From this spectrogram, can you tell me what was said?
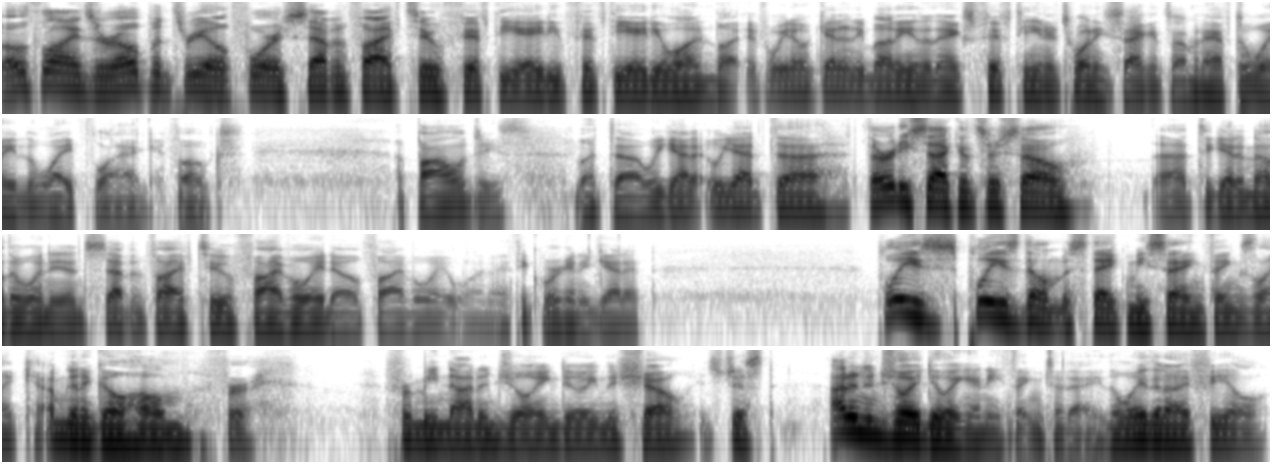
Both lines are open 304 752 5080 5081. But if we don't get anybody in the next 15 or 20 seconds, I'm going to have to wave the white flag, folks. Apologies. But uh, we got we got uh, 30 seconds or so. uh, to get another one in 752 5080 5081. I think we're going to get it. Please, please don't mistake me saying things like I'm going to go home for for me not enjoying doing the show. It's just I don't enjoy doing anything today. The way that I feel,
